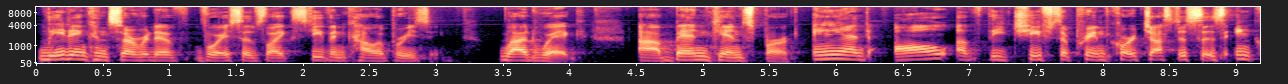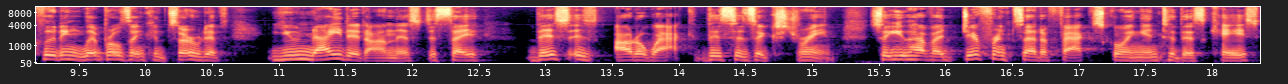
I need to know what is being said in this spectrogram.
Leading conservative voices like Steven Calabresi, Luttig, uh, Ben Ginsburg, and all of the chief Supreme Court justices, including liberals and conservatives, united on this to say this is out of whack. This is extreme. So you have a different set of facts going into this case.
